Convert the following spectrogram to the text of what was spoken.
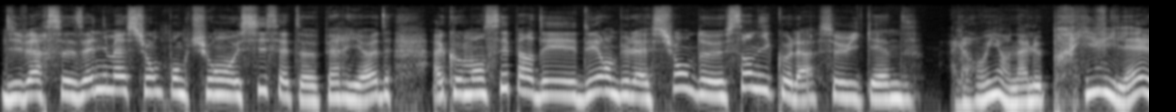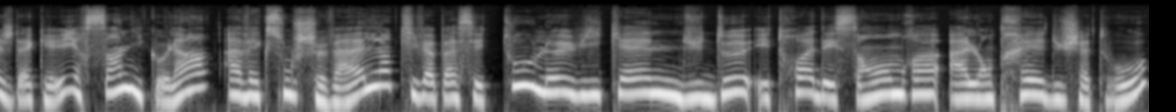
Diverses animations ponctueront aussi cette période, à commencer par des déambulations de Saint-Nicolas ce week-end. Alors oui, on a le privilège d'accueillir Saint Nicolas avec son cheval qui va passer tout le week-end du 2 et 3 décembre à l'entrée du château.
